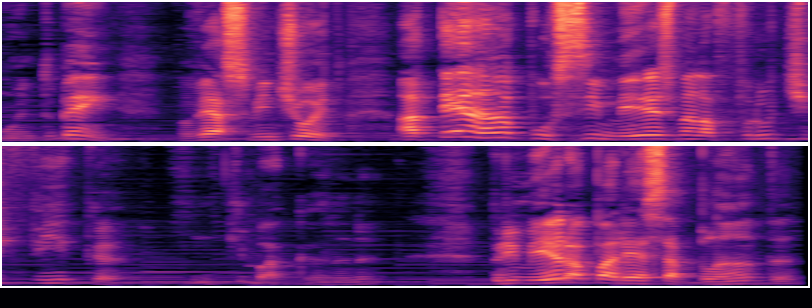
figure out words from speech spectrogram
Muito bem. No verso 28, a terra por si mesma ela frutifica. Hum, que bacana, né? Primeiro aparece a planta,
